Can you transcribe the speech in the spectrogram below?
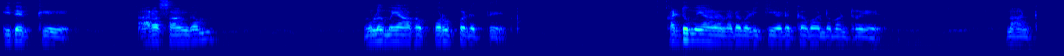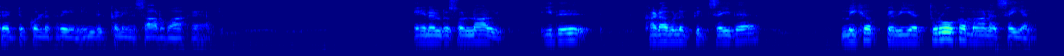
இதற்கு அரசாங்கம் முழுமையாக பொறுப்பெடுத்து கடுமையான நடவடிக்கை எடுக்க வேண்டும் என்று நான் கேட்டுக்கொள்கிறேன் இந்துக்களின் சார்பாக. ஏனென்று சொன்னால் இது கடவுளுக்கு செய்த மிகப்பெரிய துரோகமான செயல்.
